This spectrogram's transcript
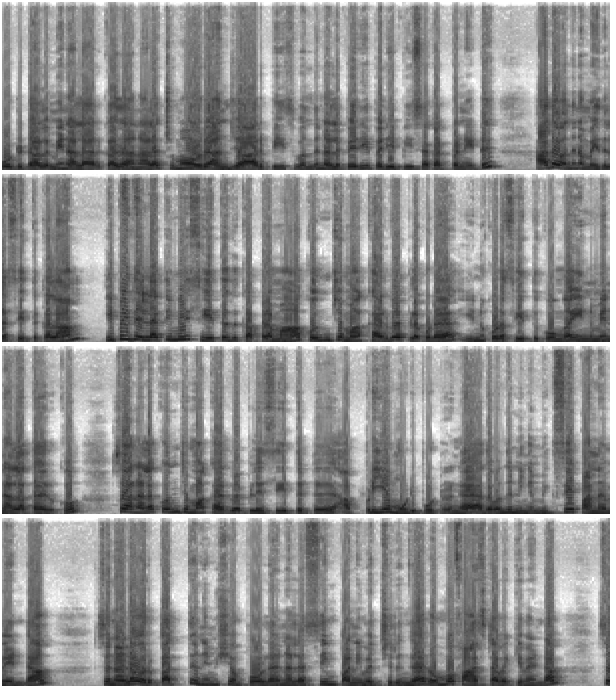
போட்டுட்டாலுமே நல்லா இருக்காது. அதனால சும்மா ஒரு அஞ்சு ஆறு பீஸ் வந்து நல்ல பெரிய பெரிய பீஸாக கட் பண்ணிட்டு அதை வந்து நம்ம இதில் சேர்த்துக்கலாம். இப்போ இது எல்லாத்தையுமே சேர்த்ததுக்கு அப்புறமா கொஞ்சமா கருவேப்பிலை கூட இன்னும் கூட சேர்த்துக்கோங்க. இன்னுமே நல்லா தான் இருக்கும். ஸோ அதனால கொஞ்சமா கருவேப்பிலை சேர்த்துட்டு அப்படியே மூடி போட்டுருங்க. அதை வந்து நீங்க மிக்ஸே பண்ண வேண்டாம். ஸோ நல்லா ஒரு பத்து நிமிஷம் போல் நல்லா சிம் பண்ணி வச்சிருங்க. ரொம்ப ஃபாஸ்ட்டாக வைக்க வேண்டாம். ஸோ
